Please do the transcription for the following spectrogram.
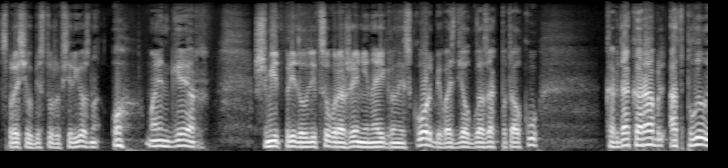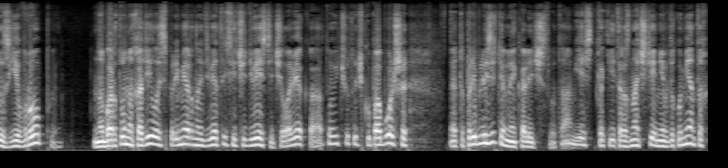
спросил Бестужев серьезно. — О, Майнгер! Шмидт придал лицу выражение наигранной скорби, воздел глаза к потолку. Когда корабль отплыл из Европы, на борту находилось примерно 2200 человек, а то и чуточку побольше. Это приблизительное количество. Там есть какие-то разночтения в документах.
